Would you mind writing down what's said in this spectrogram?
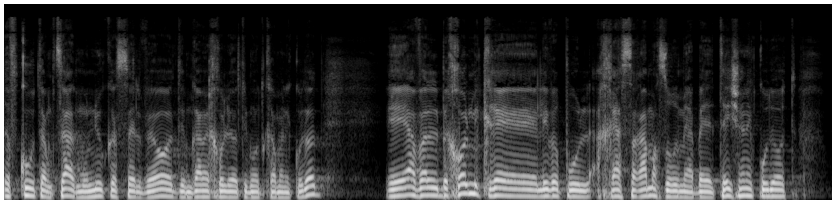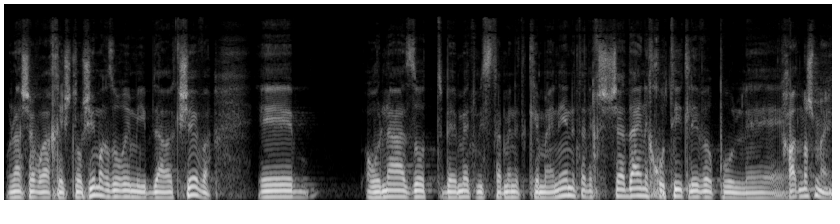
דפקו אותם קצת מול ניוקאסל ועוד, הם גם יכולים להיות עם עוד כמה נקודות. אה, אבל בכל מקרה, ליברפול אחרי עשרה מחזורים מאבדת תשע נקודות, עונה שעברה אחרי שלושים מחזורים היא איבדה רק שבע. אה, העונה הזאת באמת מסתמנת כמעניינת, אני חושב שעדיין איכותית ליברפול. אה, חד משמעי.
